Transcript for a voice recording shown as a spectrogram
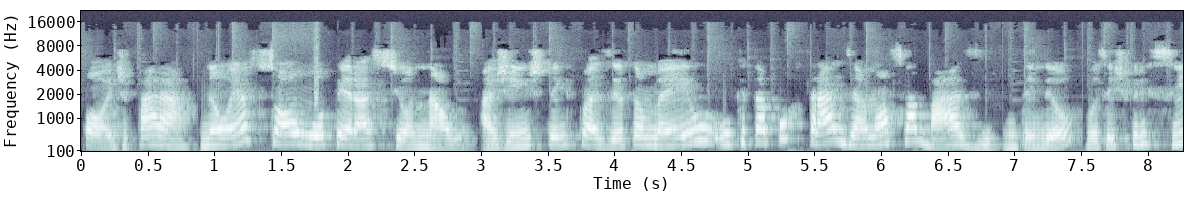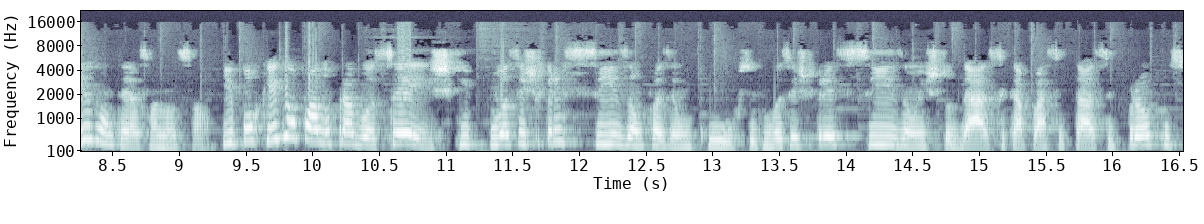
pode parar. Não é só o operacional. A gente tem que fazer também o, o que tá por trás, é a nossa base, entendeu? Vocês precisam ter essa noção. E por que que eu falo para vocês que vocês precisam fazer um curso, que vocês precisam estudar, se capacitar, se profissionalizar?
